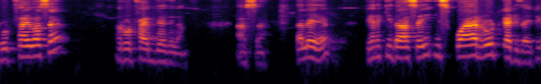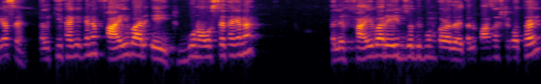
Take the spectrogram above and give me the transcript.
রুট ফাইভ আছে রুট ফাইভ দিয়ে দিলাম। আচ্ছা তাহলে এখানে কি দেওয়া আছে? স্কোয়ার রুট কেটে যায়, ঠিক আছে? তাহলে কি থাকে এখানে? ফাইভ আর এইট গুণ অবস্থায় থাকে না? তাহলে ফাইভ আর এইট যদি গুণ করা যায়, তাহলে পাঁচ আসতে কত হয়?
